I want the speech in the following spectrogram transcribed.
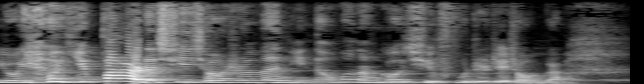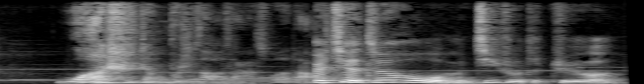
有 有一半儿的需求是问你能不能够去复制这首歌，我是真不知道咋做到而，且最后我们记住的只有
